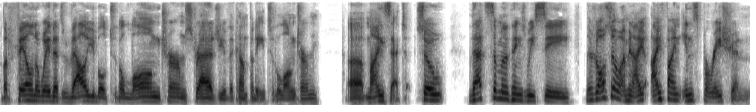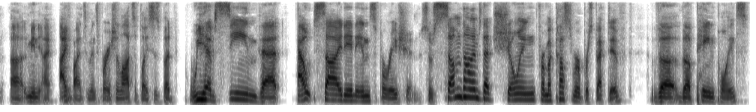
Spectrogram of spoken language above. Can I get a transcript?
but fail in a way that's valuable to the long-term strategy of the company, to the long-term uh, mindset. So that's some of the things we see. There's also, I mean, I, I find inspiration. Uh, I mean, I, I find some inspiration in lots of places, but we have seen that outside in inspiration. So sometimes that's showing from a customer perspective the the pain points.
